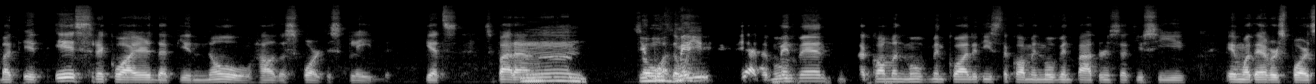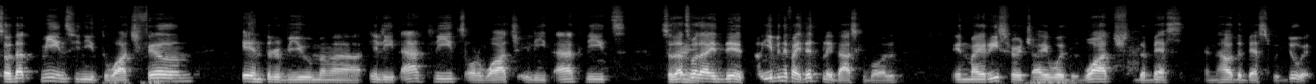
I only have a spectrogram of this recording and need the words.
but it is required that you know how the sport is played. Gets so parang Mm. So the way you- yeah, the movement, the common movement qualities, the common movement patterns that you see in whatever sport. So that means you need to watch film, interview mga elite athletes or watch elite athletes. So that's what I did. So even if I did play basketball, in my research I would watch the best and how the best would do it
